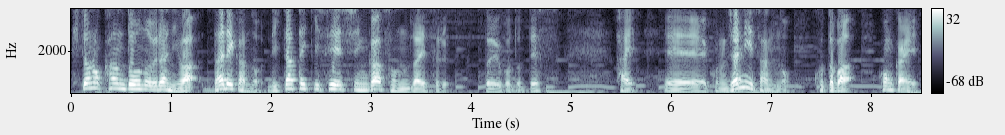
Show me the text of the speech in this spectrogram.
人の感動の裏には誰かの利他的精神が存在するということです。はい。えー、このジャニーさんの言葉、今回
